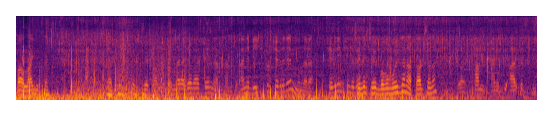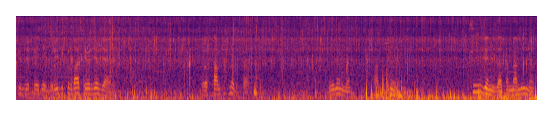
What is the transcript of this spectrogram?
Vallahi gitti. Çok güzel kaldı. Bunlar acaba şey mi yapsam ki? Anne bir iki tur çevirelim mi bunlara? Çevireyim şimdi bir. Çevir çevir babam o yüzden attı abi sana. Ya Tam hani bir arkası pişince şey değil. Burayı bir tur daha çevireceğiz yani. Burası tam pişmedi şu an. Öyle mi ben? Tam pişmedi. Siz yiyeceksiniz zaten ben bilmiyorum.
